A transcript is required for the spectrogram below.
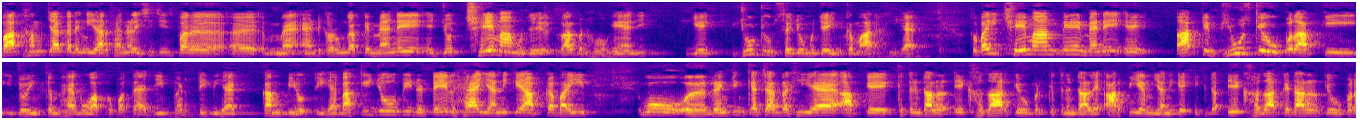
बात हम क्या करेंगे यार फाइनल इसी चीज़ पर मैं एंड करूँगा कि मैंने जो छः माह मुझे गालबन हो गए हैं जी, ये यूट्यूब से जो मुझे इनकम आ रही है। तो भाई छः माह में मैंने आपके व्यूज़ के ऊपर आपकी जो इनकम है वो आपको पता है जी, बढ़ती भी है, कम भी होती है। बाकी जो भी डिटेल है, यानी कि आपका भाई वो रैंकिंग क्या चल रखी है? आपके कितने डॉलर एक हज़ार के ऊपर कितने डॉलर आरपीएम यानी कि एक, एक हज़ार के डॉलर के ऊपर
